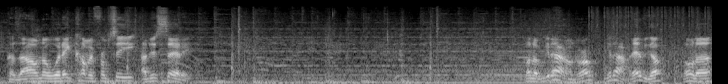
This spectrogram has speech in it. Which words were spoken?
Because I don't know where they coming from. See, I just said it. Hold up, get down, bro. Get down. There we go. Hold up.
